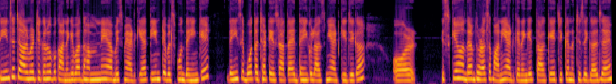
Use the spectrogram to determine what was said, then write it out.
तीन से चार मिनट चिकन को पकाने के बाद हमने अब इसमें ऐड किया है तीन टेबल स्पून दही के। दही से बहुत अच्छा टेस्ट आता है। दही को लाजमी ऐड कीजिएगा और इसके अंदर हम थोड़ा सा पानी ऐड करेंगे ताकि चिकन अच्छे से गल जाए।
